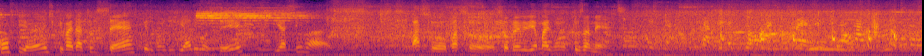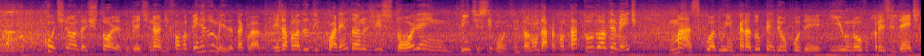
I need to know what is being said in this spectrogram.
confiante que vai dar tudo certo, que eles vão desviar de você e assim vai. Passou, passou. Sobrevivia mais um cruzamento. Continuando a história do Vietnã, de forma bem resumida, tá claro? A gente tá falando de 40 anos de história em 20 segundos, então não dá para contar tudo, obviamente. Mas quando o imperador perdeu o poder e o novo presidente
